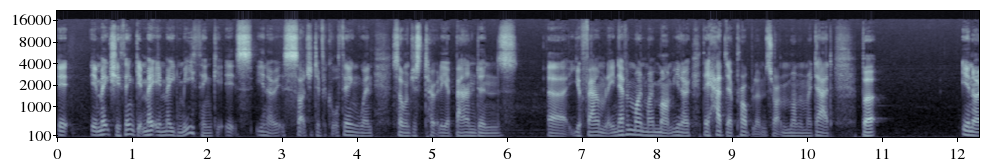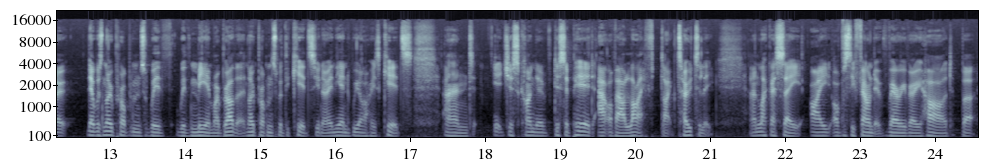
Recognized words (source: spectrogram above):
it. It makes you think. It made it made me think. It's you know it's such a difficult thing when someone just totally abandons uh, your family. Never mind my mum. You know they had their problems, right? My mum and my dad, but you know there was no problems with with me and my brother no problems with the kids you know in the end we are his kids and it just kind of disappeared out of our life like totally And like I say, I obviously found it very, very hard, but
